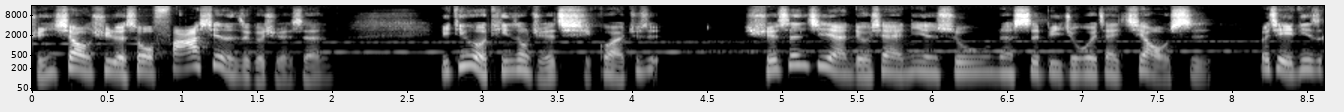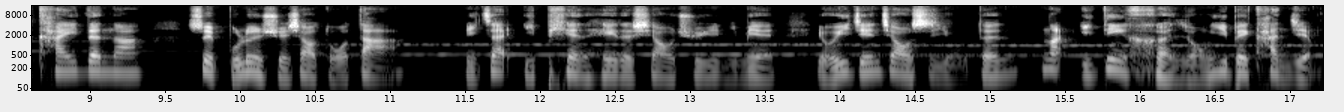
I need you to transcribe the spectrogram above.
巡校区的时候发现了这个学生。一定会有听众觉得奇怪，就是学生既然留下来念书，那势必就会在教室，而且一定是开灯啊，所以不论学校多大。你在一片黑的校区里面有一间教室有灯，那一定很容易被看见嘛。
